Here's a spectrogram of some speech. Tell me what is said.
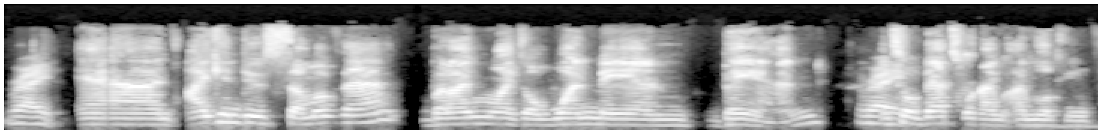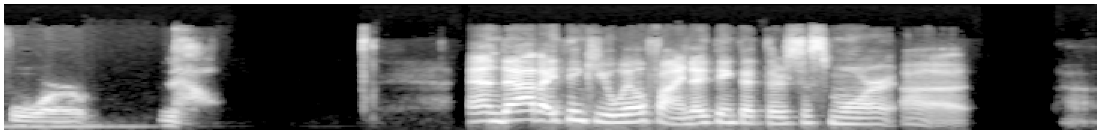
Right. And I can do some of that, but I'm like a one man band. Right. And so that's what I'm I'm looking for now. And that I think you will find. I think that there's just more uh, uh,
